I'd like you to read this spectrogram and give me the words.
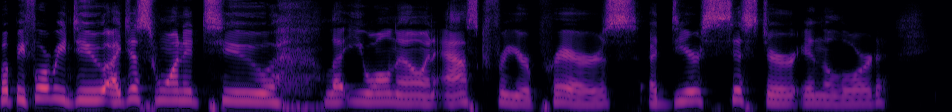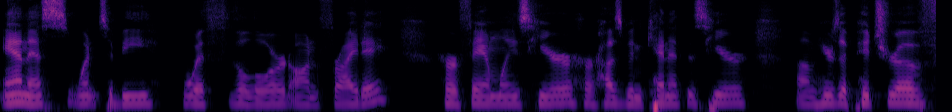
But before we do, I just wanted to let you all know and ask for your prayers. A dear sister in the Lord, Annis, went to be with the Lord on Friday. Her family's here. Her husband Kenneth is here. Um, here's a picture of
